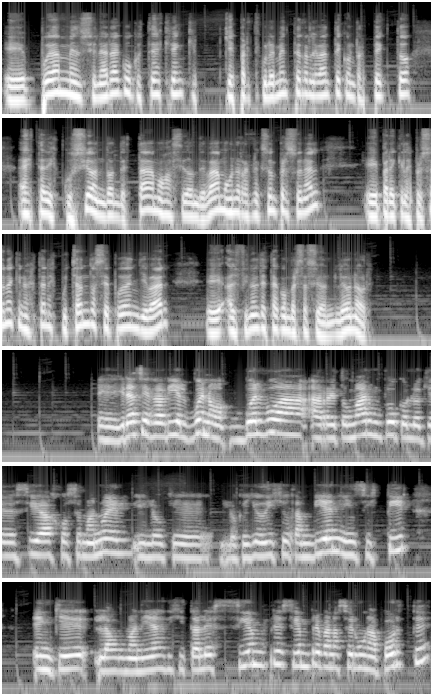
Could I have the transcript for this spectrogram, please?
eh, puedan mencionar algo que ustedes creen que, es particularmente relevante con respecto a esta discusión, dónde estamos, hacia dónde vamos, una reflexión personal, eh, para que las personas que nos están escuchando se puedan llevar eh, al final de esta conversación. Leonor. gracias, Gabriel. Bueno, vuelvo a, a, retomar un poco lo que decía José Manuel y lo que, lo que yo dije también, insistir en que las humanidades digitales siempre, siempre van a ser un aporte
